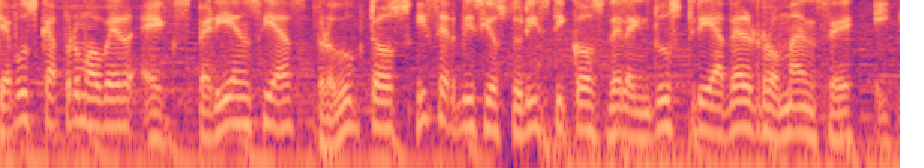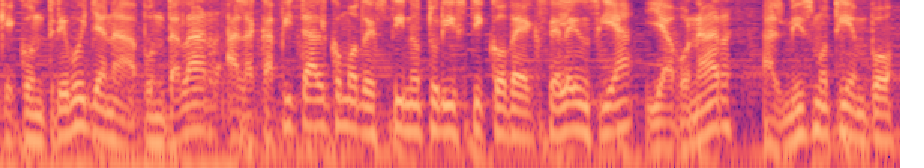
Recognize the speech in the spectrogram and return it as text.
que busca promover experiencias, productos y servicios turísticos de la industria del romance y que contribuyan a apuntalar a la capital como destino turístico de excelencia y abonar, al mismo tiempo,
